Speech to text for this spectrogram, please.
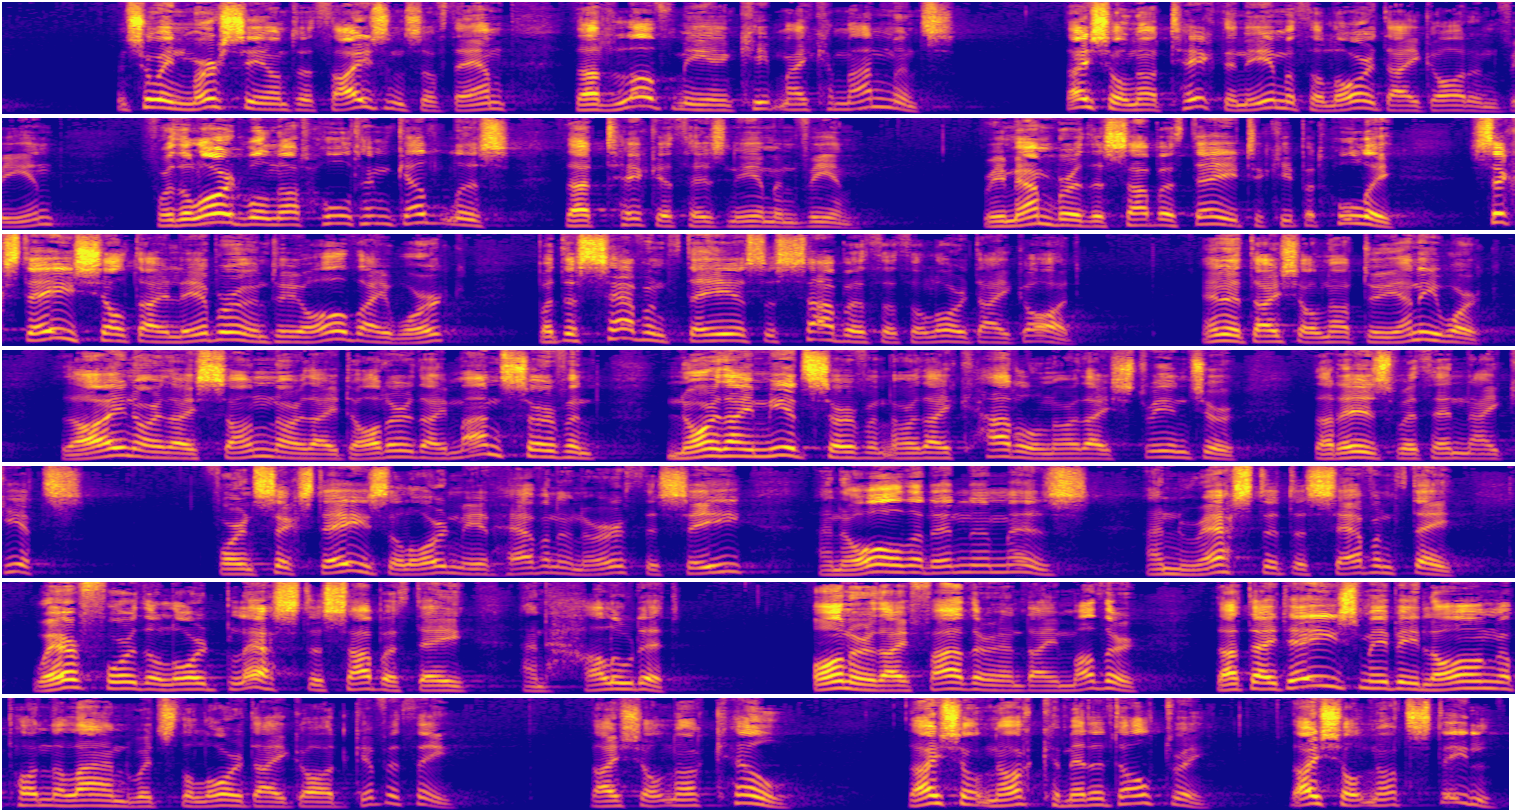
and showing mercy unto thousands of them that love me and keep my commandments. Thou shalt not take the name of the Lord thy God in vain, for the Lord will not hold him guiltless that taketh his name in vain. Remember the Sabbath day to keep it holy. Six days shalt thou labor and do all thy work, but the seventh day is the Sabbath of the Lord thy God. In it thou shalt not do any work Thou, nor thy son, nor thy daughter, thy manservant, nor thy maidservant, nor thy cattle, nor thy stranger that is within thy gates. For in six days the Lord made heaven and earth, the sea, and all that in them is, and rested the seventh day. Wherefore the Lord blessed the Sabbath day and hallowed it. Honor thy father and thy mother, that thy days may be long upon the land which the Lord thy God giveth thee. Thou shalt not kill, thou shalt not commit adultery. Thou shalt not steal.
